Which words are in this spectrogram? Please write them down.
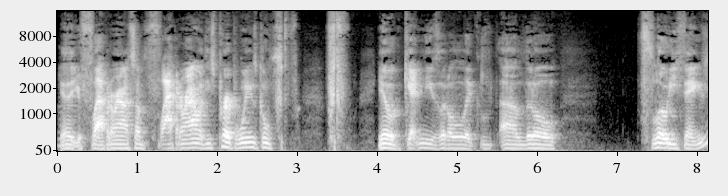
You know, you're flapping around. So I'm flapping around with these purple wings, going, you know, getting these little like uh, little floaty things.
